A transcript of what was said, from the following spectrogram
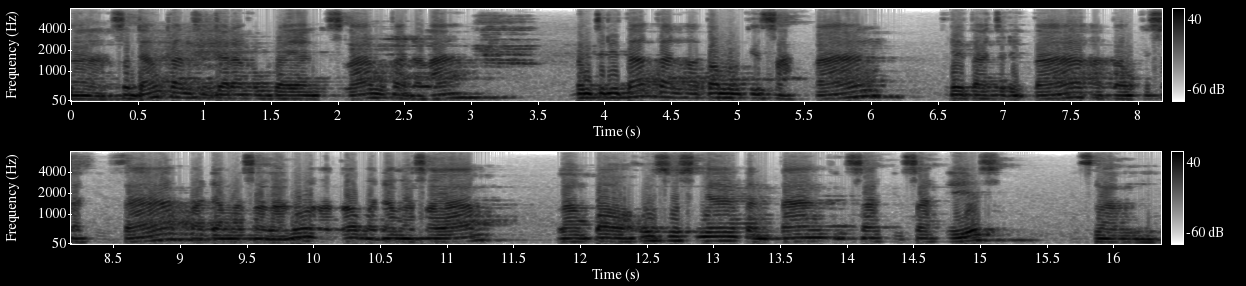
Nah, sedangkan sejarah kebudayaan Islam itu adalah menceritakan atau mengisahkan cerita-cerita atau kisah-kisah pada masa lalu atau pada masa lam, lampau khususnya tentang kisah-kisah is Islam.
